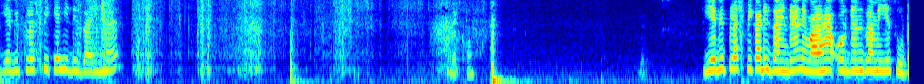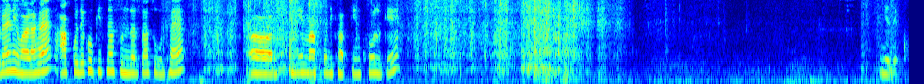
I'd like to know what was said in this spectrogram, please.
ये भी प्लस पी के ही डिज़ाइन है। देखो। ये भी प्लस पी का डिज़ाइन रहने वाला है, और गेंजा में ये सूट रहने वाला है। आपको देखो कितना सुंदर सा सूट है। और ये मैं आपको दिखाती हूँ खोल के। ये देखो।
